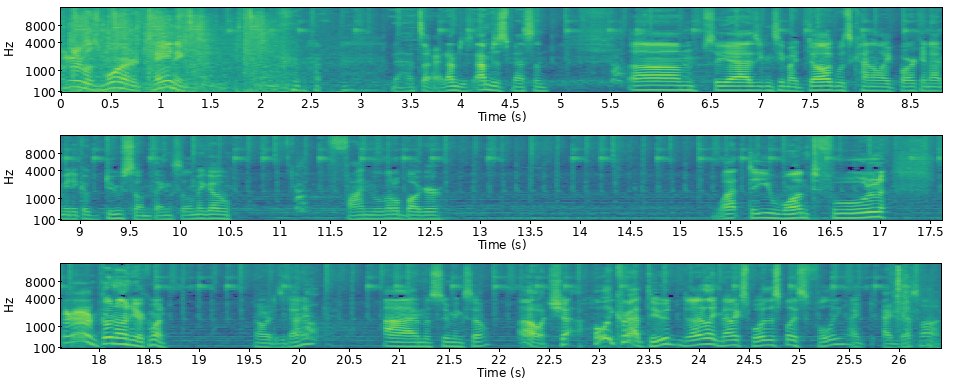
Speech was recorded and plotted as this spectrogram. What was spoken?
It was more entertaining. nah, that's alright. I'm just I'm just messing. Um, so yeah, as you can see, my dog was kind of like barking at me to go do something. So let me go find the little bugger. What do you want, fool? Urgh, go down here, come on. Oh wait, is it down here? I'm assuming so. Oh, a chat. Holy crap, dude. Did I, like, not explore this place fully? I, I guess not.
